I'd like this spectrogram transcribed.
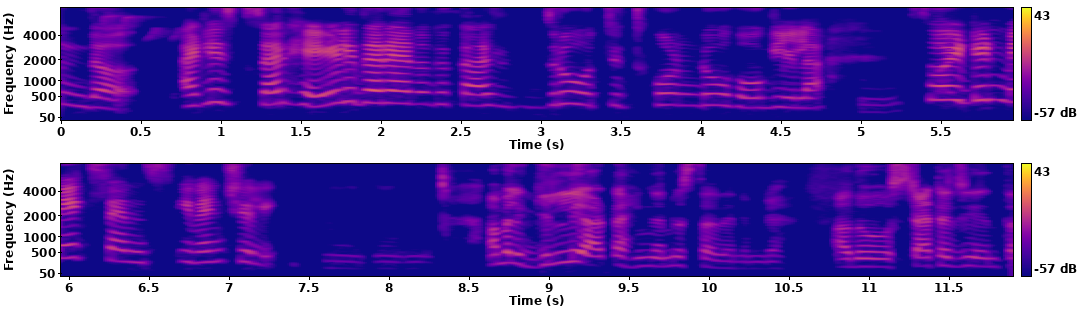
ಒಂದು ಅಟ್ಲೀಸ್ಟ್ ಸರ್ ಹೇಳಿದ್ದಾರೆ ಅನ್ನೋದಕ್ಕಾದ್ರೂ ತಿತ್ಕೊಂಡು ಹೋಗ್ಲಿಲ್ಲ. So it didn't make sense eventually ಆಮೇಲೆ ಗಿಲ್ಲಿ ಆಟ ಹಿಂಗ್ ಅನ್ನಿಸ್ತಾ ಇದೆ ನಿಮ್ಗೆ? ಅದು ಸ್ಟ್ರಾಟಜಿ ಅಂತ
